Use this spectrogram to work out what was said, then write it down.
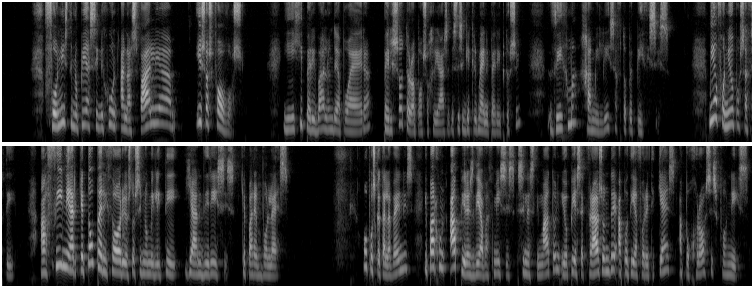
φωνή στην οποία συνηχούν ανασφάλεια, ίσως φόβος. Οι ήχοι περιβάλλονται από αέρα περισσότερο από όσο χρειάζεται στη συγκεκριμένη περίπτωση, δείγμα χαμηλής αυτοπεποίθησης. Μία φωνή όπως αυτή αφήνει αρκετό περιθώριο στο συνομιλητή για αντιρρήσεις και παρεμβολές. Όπως καταλαβαίνεις, υπάρχουν άπειρες διαβαθμίσεις συναισθημάτων οι οποίες εκφράζονται από διαφορετικές αποχρώσεις φωνής.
